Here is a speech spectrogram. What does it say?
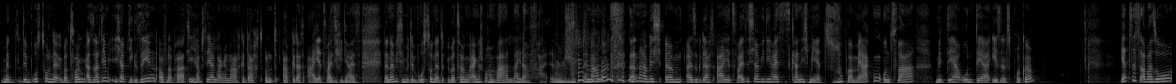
mit dem Brustton der Überzeugung, also nachdem ich habe die gesehen auf einer Party, habe sehr lange nachgedacht und habe gedacht, ah, jetzt weiß ich, wie die heißt. Dann habe ich sie mit dem Brustton der Überzeugung angesprochen, war leider falsch, der Name. Dann habe ich ähm, also gedacht, ah, jetzt weiß ich ja, wie die heißt, das kann ich mir jetzt super merken und zwar mit der und der Eselsbrücke. Jetzt ist aber so,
